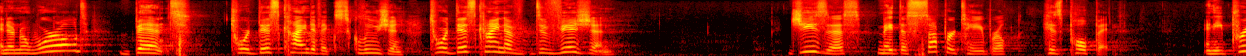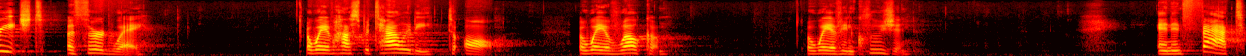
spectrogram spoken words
And in a world bent toward this kind of exclusion, toward this kind of division, Jesus made the supper table his pulpit, and he preached a third way a way of hospitality to all, a way of welcome, a way of inclusion. And in fact,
